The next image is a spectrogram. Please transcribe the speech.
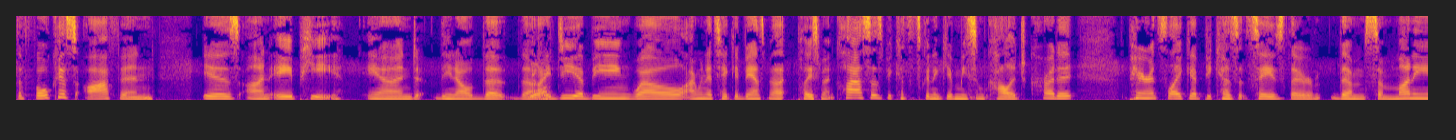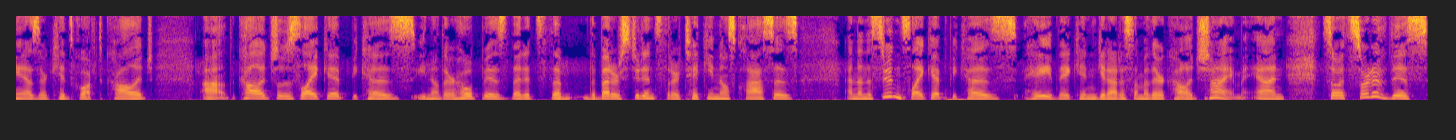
the focus often is on AP. And, you know, the, the Yeah. idea being, well, I'm going to take advanced placement classes because it's going to give me some college credit. Parents like it because it saves their, them some money as their kids go off to college. Uh, the colleges like it because, you know, their hope is that it's the, the better students that are taking those classes. And then the students like it because, hey, they can get out of some of their college time. And so it's sort of this,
